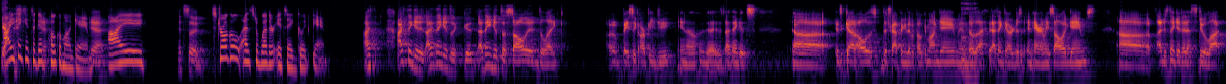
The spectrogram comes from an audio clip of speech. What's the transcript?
Yeah. I think it's a good Yeah. Pokemon game. Yeah. I It's a. struggle as to whether it's a good game. I th- I think it is. I think it's a good. I think it's a solid like, uh, basic RPG. You know, I think it's. Uh, it's got all this, the trappings of a Pokemon game, and those I, I think are just inherently solid games. Uh, I just think it has to do a lot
